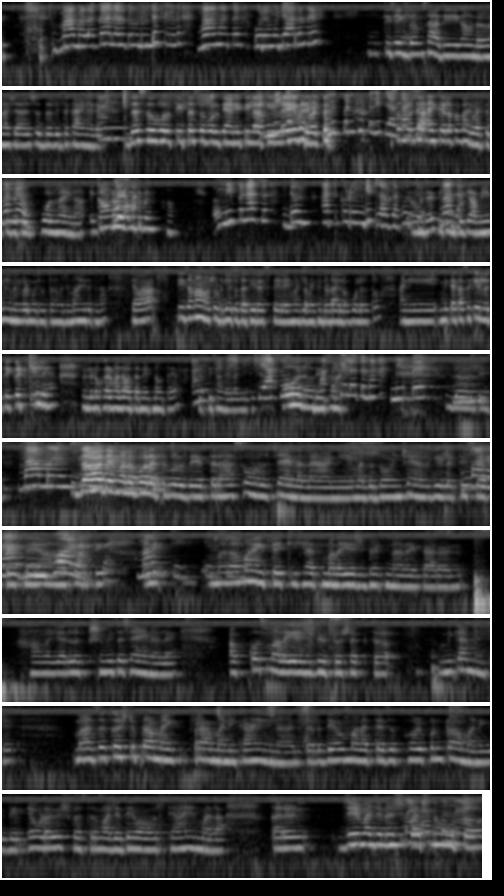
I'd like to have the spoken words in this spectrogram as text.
मामाला काय लागतं म्हणून टाकलं मामा तर पुण्यामध्ये आला नाही. तिची एकदम साधी गावंडळ भाषा शुद्ध बिद्ध काय नाही. जसं बोलते तसं बोलते आणि तिला ती लय भारी वाटतं. समोरच्या ऐकायला पण भारी वाटतं तिचं बोल नाही ना. एक गावंडळ बोलते पण हा. मी पण असं दोन हात करून घेतला होता म्हणजे ती सांगते की आम्ही मेहनगडमध्ये होतो म्हणजे माहीत होतं ना तेव्हा तिचा मामा शूट घेत होता ती रस्त्याला म्हटलं मी डायलॉग बोलतो आणि मी त्यात असं केलं ते कट केलं म्हणजे डोक्यावर माझा होता नेट नव्हता तर ती सांगायला लागली हो जाऊ दे असं सांग. केलं होतं ना मी ते जाऊ दे. मामा जाऊ दे मला बोलायचं बोलते तर हा सोनल चॅनल आहे आणि माझं दोन चॅनल गेलं तिसऱ्या प्रयत्न हा करते. आणि मला माहिती आहे की ह्यात मला यश भेटणार आहे कारण हा माझ्या लक्ष्मीचा चॅनल आहे. ऑफकोर्स मला यश भेटू शकतं. मी काय म्हणते? माझं कष्ट प्रामाणिक प्रामाणिक आहे ना तर देव मला त्याचं फळ पण प्रामाणिक देईल. एवढा विश्वास तर माझ्या देवावरती आहे मला. कारण जे माझ्या नशिबात नव्हतं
